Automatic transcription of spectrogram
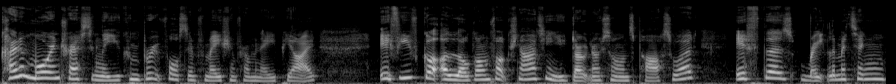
kind of more interestingly, you can brute force information from an API. If you've got a logon functionality and you don't know someone's password, if there's rate limiting,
